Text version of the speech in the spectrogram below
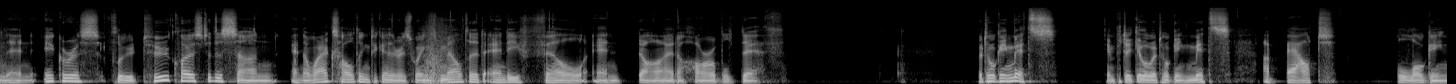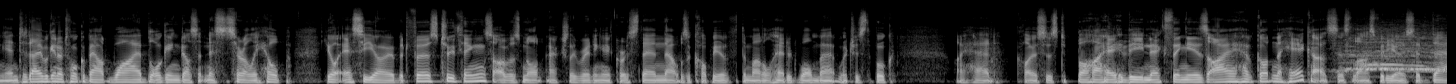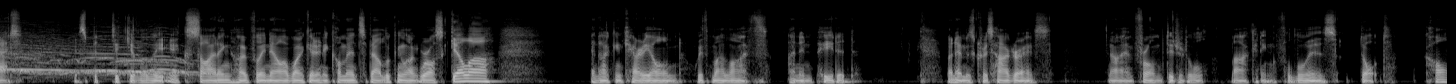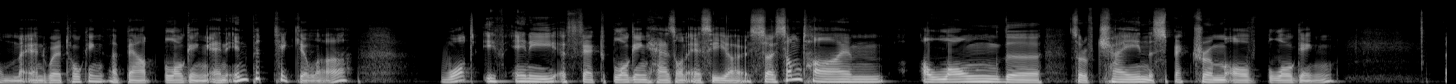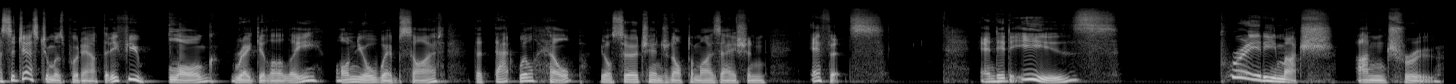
And then Icarus flew too close to the sun, and the wax holding together his wings melted, and he fell and died a horrible death. We're talking myths. In particular, we're talking myths about blogging. And today we're going to talk about why blogging doesn't necessarily help your SEO. But first, two things. I was not actually reading Icarus then. That was a copy of The Muddle Headed Wombat, which is the book I had closest by. The next thing is I have gotten a haircut since last video, so that is particularly exciting. Hopefully, now I won't get any comments about looking like Ross Geller and I can carry on with my life unimpeded. My name is Chris Hargraves and I am from digitalmarketingforlawyers.com and we're talking about blogging and in particular what if any effect blogging has on SEO. So sometime along the sort of chain, the spectrum of blogging, a suggestion was put out that if you blog regularly on your website, that that will help your search engine optimization efforts. And it is pretty much untrue.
